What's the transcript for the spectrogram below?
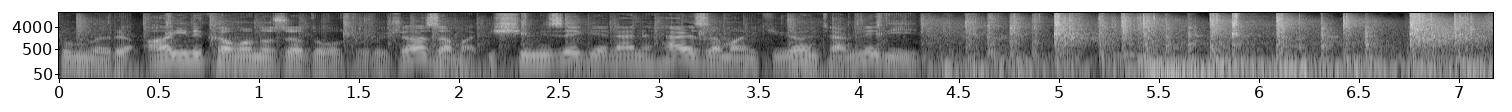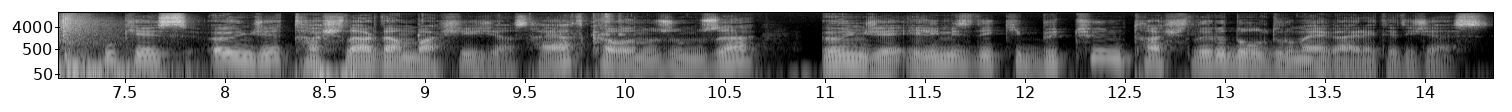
kumları aynı kavanoza dolduracağız ama işimize gelen her zamanki yöntemle değil. Bu kez önce taşlardan başlayacağız. Hayat kavanozumuza önce elimizdeki bütün taşları doldurmaya gayret edeceğiz.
